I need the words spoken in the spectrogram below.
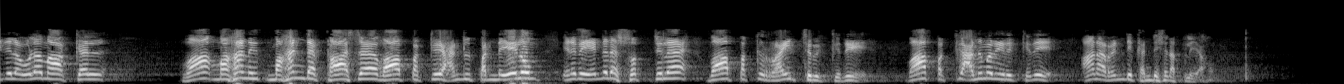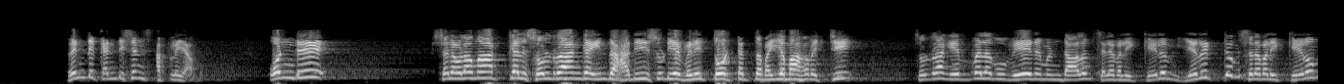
இதுல உலமாக்கல் மகண்ட காச வாப்பக்கு ஹேண்டில் பண்ண இயலும் எனவே எங்கட சொத்துல வாப்பக்கு ரைட்ஸ் இருக்குது. வாப்பக்கு அனுமதி இருக்குது. ஆனா ரெண்டு கண்டிஷன் அப்ளை ஆகும். ரெண்டு கண்டிஷன்ஸ் அப்ளை ஆகும். ஒன்று சில உலமாக்கள் சொல்றாங்க இந்த ஹதீசுடைய வெளித்தோட்டத்தை மையமாக வச்சு. சொல்றாங்க எவ்வளவு வேணும் என்றாலும் செலவழிக்கலும் எதுக்கும் செலவழிக்கலும்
